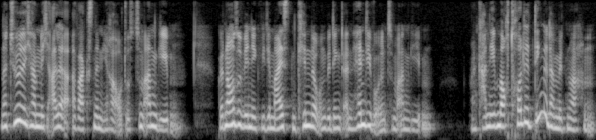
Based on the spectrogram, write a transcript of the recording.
Natürlich haben nicht alle Erwachsenen ihre Autos zum Angeben. Genauso wenig wie die meisten Kinder unbedingt ein Handy wollen zum Angeben. Man kann eben auch tolle Dinge damit machen.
